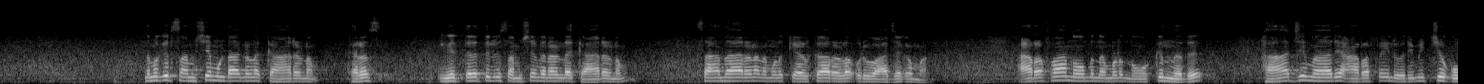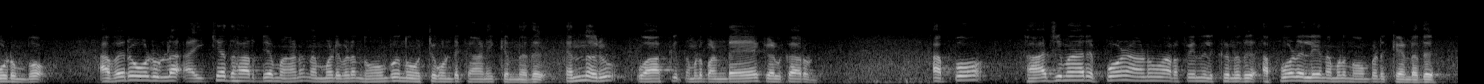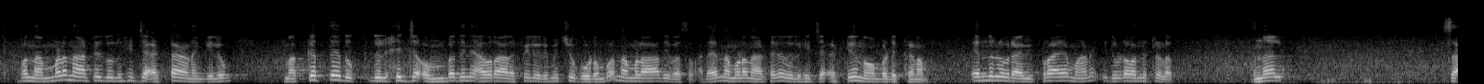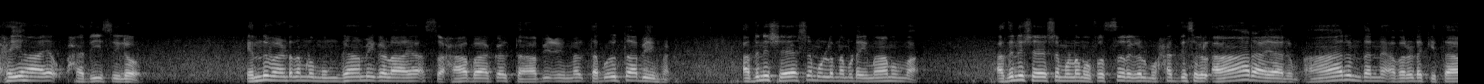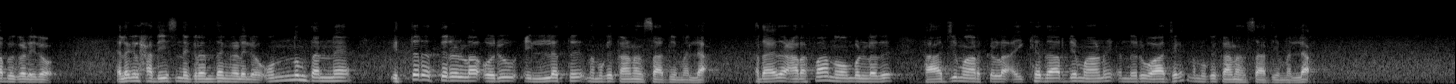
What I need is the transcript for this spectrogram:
നമുക്കൊരു സംശയം ഉണ്ടാകാനുള്ള കാരണം കാരണം ഇത്തരത്തിലൊരു സംശയം വരാനുള്ള കാരണം സാധാരണ നമ്മൾ കേൾക്കാറുള്ള ഒരു വാചകമാണ്. അറഫ നോമ്പ് നമ്മൾ നോക്കുന്നത് ഹാജിമാർ അറഫയിൽ ഒരുമിച്ച് കൂടുമ്പോൾ അവരോടുള്ള ഐക്യദാർഢ്യമാണ് നമ്മളിവിടെ നോമ്പ് നോറ്റുകൊണ്ട് കാണിക്കുന്നത് എന്നൊരു വാക്ക് നമ്മൾ പണ്ടേ കേൾക്കാറുണ്ട്. അപ്പോൾ ഹാജിമാർ എപ്പോഴാണോ അറഫയിൽ നിൽക്കുന്നത് അപ്പോഴല്ലേ നമ്മൾ നോമ്പെടുക്കേണ്ടത്? അപ്പോൾ നമ്മുടെ നാട്ടിൽ ദുൽഹിജ എട്ടാണെങ്കിലും മക്കത്തെ ദുൽഹിജ ഒമ്പതിന് അവർ അറഫയിൽ ഒരുമിച്ച് കൂടുമ്പോൾ നമ്മൾ ആ ദിവസം അതായത് നമ്മുടെ നാട്ടിൽ ദുൽഹിജ എട്ടിന് നോമ്പെടുക്കണം എന്നുള്ള ഒരു അഭിപ്രായമാണ് ഇതിലൂടെ വന്നിട്ടുള്ളത്. എന്നാൽ സഹിഹായ ഹദീസിലോ എന്ന് വേണ്ട നമ്മൾ മുൻഗാമികളായ സഹാബാക്കൾ താബിയങ്ങൾ തബു താബിയങ്ങൾ അതിനുശേഷമുള്ള നമ്മുടെ ഇമാമുമാർ അതിനുശേഷമുള്ള മുഫസ്സറുകൾ മുഹദ്ദിസുകൾ ആരായാലും ആരും തന്നെ അവരുടെ കിതാബുകളിലോ അല്ലെങ്കിൽ ഹദീസിന്റെ ഗ്രന്ഥങ്ങളിലോ ഒന്നും തന്നെ ഇത്തരത്തിലുള്ള ഒരു ഇല്ലത്ത് നമുക്ക് കാണാൻ സാധ്യമല്ല. അതായത് അറഫ നോമ്പുള്ളത് ഹാജിമാർക്കുള്ള ഐക്യദാർഢ്യമാണ് എന്നൊരു വാചകം നമുക്ക് കാണാൻ സാധ്യമല്ല.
